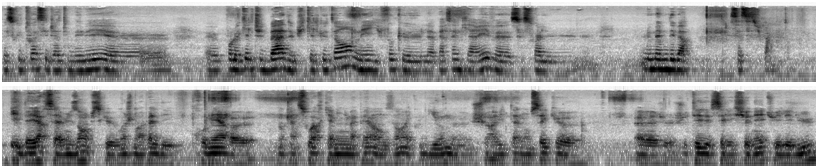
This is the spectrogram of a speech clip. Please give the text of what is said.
parce que toi c'est déjà ton bébé pour lequel tu te bats depuis quelques temps, mais il faut que la personne qui arrive, ce soit le, le même débat. Ça c'est super important. Et d'ailleurs, c'est amusant puisque moi, je me rappelle des premières. donc, un soir, Camille m'appelle en disant Écoute, Guillaume, je suis ravi de t'annoncer que euh, je, t'ai sélectionné, tu es l'élu.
